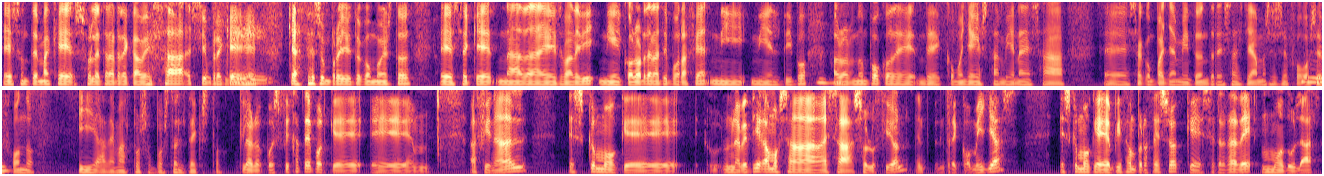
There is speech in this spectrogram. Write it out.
es un tema que suele traer de cabeza siempre que, haces un proyecto como estos. Eh, sé que nada es válido, ni el color de la tipografía, ni, ni el tipo. Hablando un poco de, cómo llegues también a esa, eh, ese acompañamiento entre esas llamas, ese fuego, ese mm. fondo y además, por supuesto, el texto. Claro, pues fíjate porque eh, al final es como que una vez llegamos a esa solución, entre comillas, es como que empieza un proceso que se trata de modular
